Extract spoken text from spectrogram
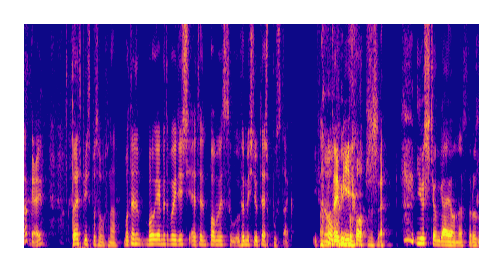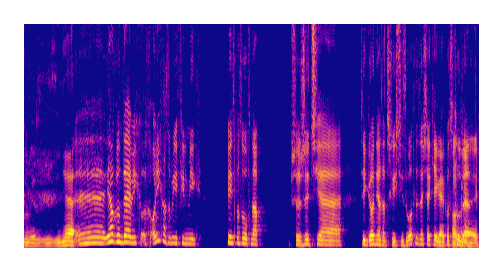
okej. to jest pięć sposobów na. Bo ten, bo jakby to powiedzieć, e, ten pomysł wymyślił też pustak. I O mój Boże. I Już ściągają nas, to rozumiesz, z wizji, nie? e, Ja oglądałem ich, oni chyba zrobili filmik 5 sposobów na przeżycie tygodnia za 30 zł, coś takiego, jako student. Okej.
